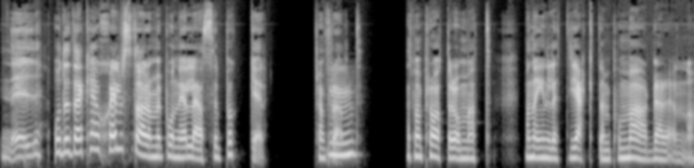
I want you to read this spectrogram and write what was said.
Nej, och det där kan jag själv störa mig på när jag läser böcker. Framförallt. Mm. Att man pratar om att man har inlett jakten på mördaren. Och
